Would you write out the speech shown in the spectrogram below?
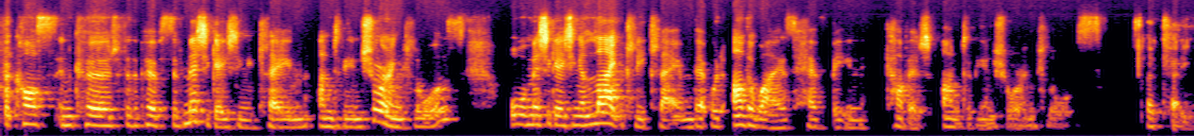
for costs incurred for the purpose of mitigating a claim under the insuring clause or mitigating a likely claim that would otherwise have been covered under the insuring clause. Okay,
